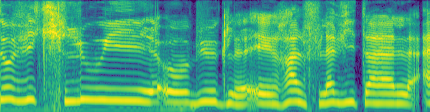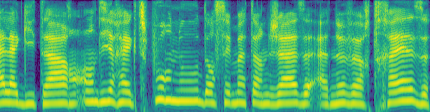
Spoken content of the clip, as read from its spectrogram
Ludovic Louis au bugle et Ralph Lavital à la guitare en direct pour nous dans ces matins de jazz à 9h13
